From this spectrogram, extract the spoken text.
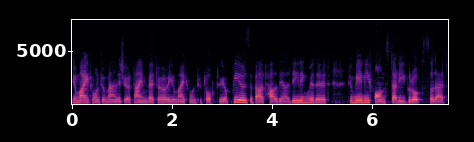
you might want to manage your time better. You might want to talk to your peers about how they are dealing with it, to maybe form study groups so that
